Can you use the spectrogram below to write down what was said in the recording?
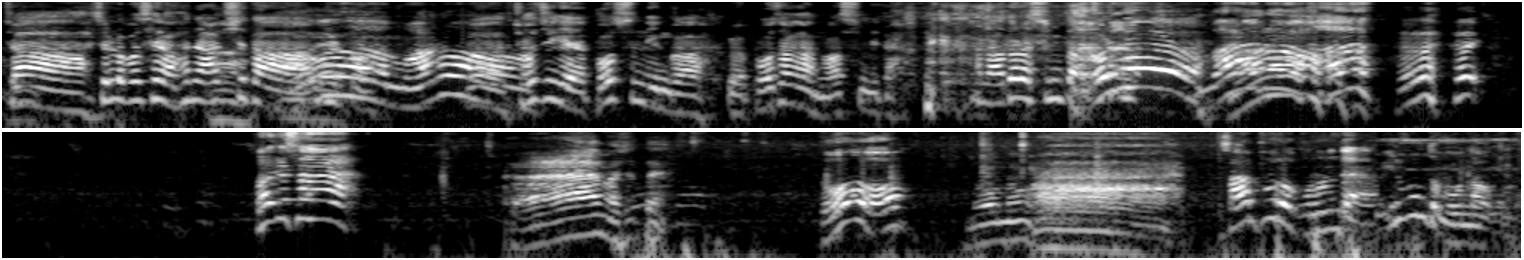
자, 절로 보세요. 한잔 합시다. 아, 오늘 또 뭐하노? 어, 조직의 보스님과 그 보좌관 왔습니다. 하나 들었습니다. 얼른! 뭐하노? 어? 박여사! 아, 맛있다. 너? 너, 너. 아, 3% 부르는데 1분도 못 나오겠네.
